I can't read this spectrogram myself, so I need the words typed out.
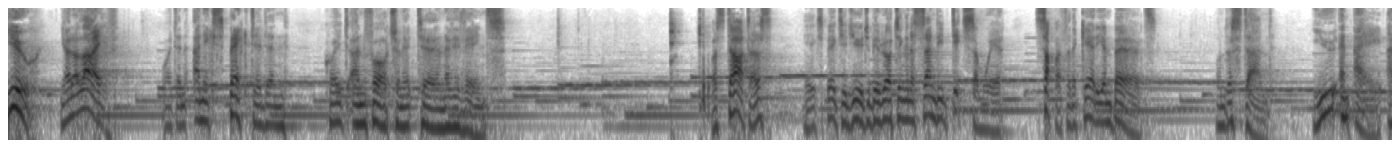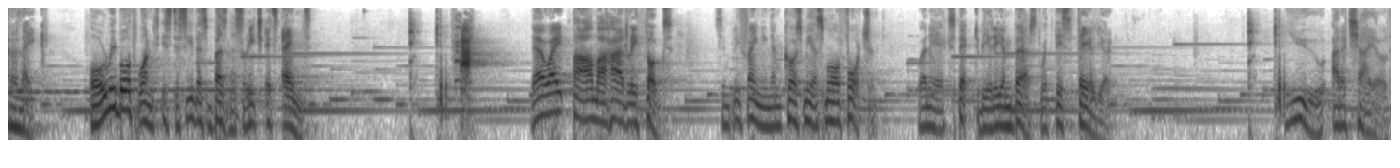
You, you're alive. What an unexpected and quite unfortunate turn of events. For starters, he expected you to be rotting in a sandy ditch somewhere. Supper for the carrion birds. Understand, you and I are alike. All we both want is to see this business reach its end. The White Palm are hardly thugs. Simply finding them cost me a small fortune, when I expect to be reimbursed with this failure. You are a child.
